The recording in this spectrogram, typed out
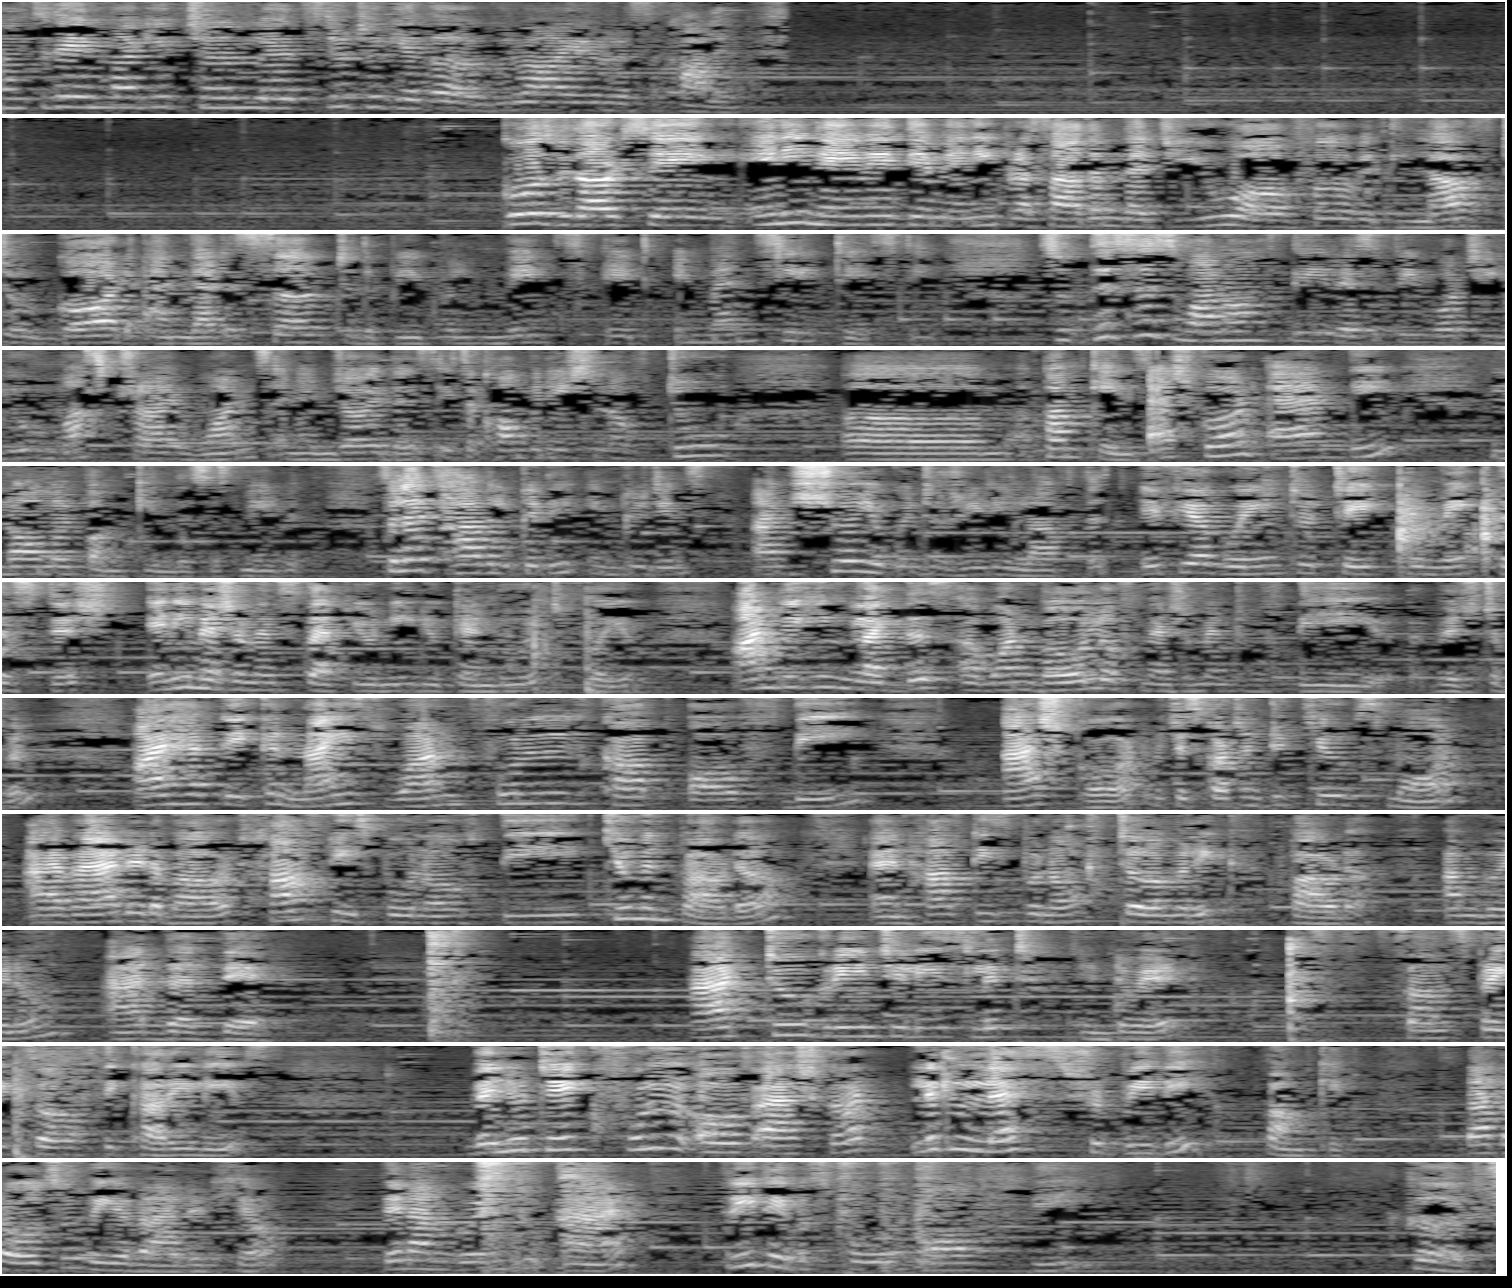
Today in my kitchen, let's do together Guruvayur Rasakalan. Goes without saying, any naivedyam, any prasadam that you offer with love to God and that is served to the people makes it immensely tasty. So this is one of the recipe what you must try once and enjoy this. It's a combination of two um, pumpkins, ash gourd and the normal pumpkin this is made with. So let's have a look at the ingredients. I'm sure you're going to really love this. If you're going to take to make this dish, any measurements that you need, you can do it for you. I'm taking like this a one bowl of measurement of the vegetable. I have taken nice one full cup of the ash gourd which is cut into cubes small. I have added about half teaspoon of the cumin powder and half teaspoon of turmeric powder. I'm going to add that there. Add two green chilies slit into it. Some sprigs of the curry leaves. When you take full of ashgourd, little less should be the pumpkin. That also we have added here. Then I'm going to add 3 tablespoons of the curd.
